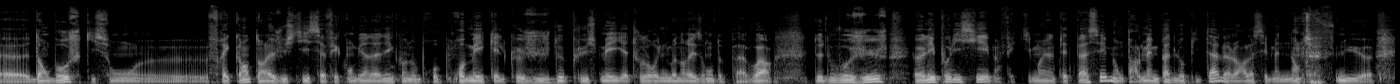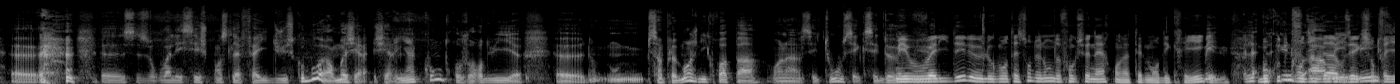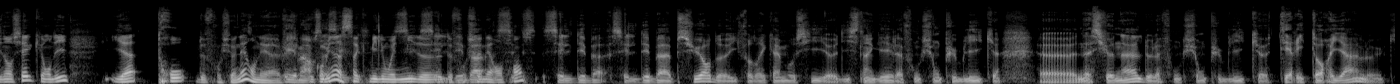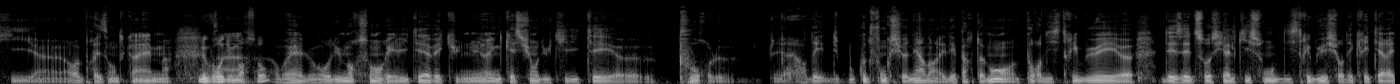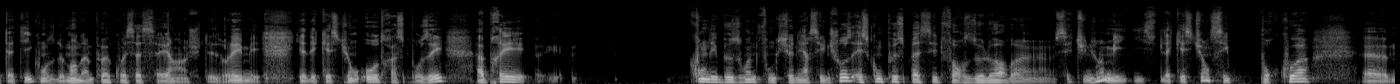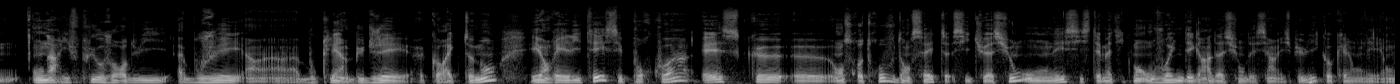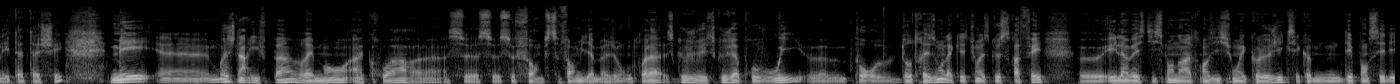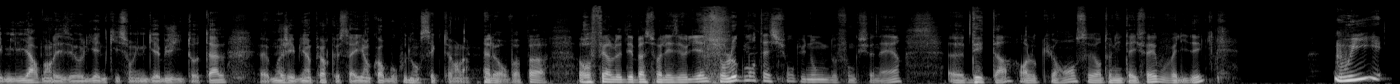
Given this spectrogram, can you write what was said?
euh, d'embauche qui sont euh, fréquentes dans la justice. Ça fait combien d'années qu'on nous promet quelques juges de plus, mais il y a toujours une bonne raison de ne pas avoir de nouveaux juges. Euh, les policiers, ben, effectivement il n'y en a peut-être pas assez, mais on parle même pas de l'hôpital. Alors là c'est maintenant devenu, euh, euh, on va laisser je pense la faillite jusqu'au bout. Alors moi j'ai rien contre aujourd'hui, simplement je n'y crois pas. Voilà c'est tout, c'est Mais vous validez l'augmentation du nombre de fonctionnaires qu'on a tellement décrié. Mais, il y a eu beaucoup de candidats fois, ah, aux élections présidentielles qui ont dit il y a trop de fonctionnaires. On est à oui, combien ça, 5 millions et demi de, de fonctionnaires en France C'est le débat, c'est le débat absurde. Il faudrait quand même aussi euh, distinguer la fonction publique euh, nationale de la fonction publique territoriale qui euh, représente quand même le gros du morceau. Ouais, le gros du morceau en réalité avec une, une question d'utilité euh, pour le alors beaucoup de fonctionnaires dans les départements pour distribuer euh, des aides sociales qui sont distribuées sur des critères étatiques. On se demande un peu à quoi ça sert. Hein. Je suis désolé, mais il y a des questions autres à se poser. Après, qu'on ait besoin de fonctionnaires, c'est une chose. Est-ce qu'on peut se passer de force de l'ordre? C'est une chose. Mais la question, c'est pourquoi euh, on n'arrive plus aujourd'hui à bouger, à, boucler un budget correctement. Et en réalité, c'est pourquoi est-ce que euh, on se retrouve dans cette situation où on est systématiquement, on voit une dégradation des services publics auxquels on est, on attaché. Mais euh, moi, je n'arrive pas vraiment à croire ce, ce, ce, form, ce formidable. Donc voilà, est-ce que j'approuve? Oui. Euh, pour d'autres raisons, la question est-ce que ce sera fait euh, Et l'investissement dans la transition écologique, c'est comme dépenser des milliards dans les éoliennes qui sont une gabegie totale. Euh, moi, j'ai bien peur que ça aille encore beaucoup dans ce secteur-là. Alors, on va pas refaire le débat sur les éoliennes, sur l'augmentation du nombre de fonctionnaires euh, d'État, en l'occurrence. Anthony Taillefer, vous validez? Oui,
